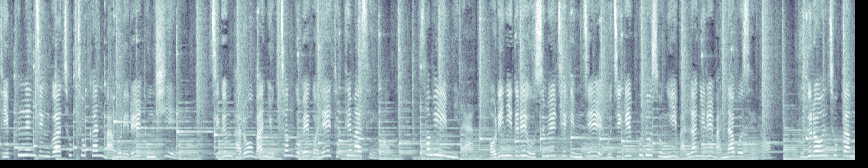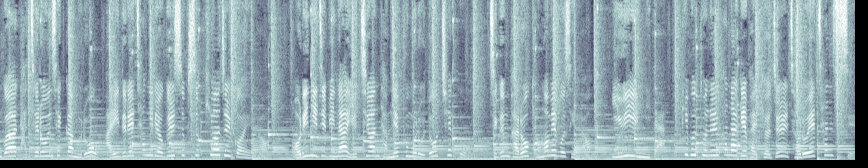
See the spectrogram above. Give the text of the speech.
딥 클렌징과 촉촉한 마무리를 동시에 지금 바로 16,900원에 득템하세요. 3위입니다. 어린이들의 웃음을 책임질 무지개 포도송이 말랑이를 만나보세요. 부드러운 촉감과 다채로운 색감으로 아이들의 창의력을 쑥쑥 키워줄 거예요. 어린이집이나 유치원 답례품으로도 최고. 지금 바로 경험해보세요. 2위입니다. 피부톤을 환하게 밝혀줄 절호의 찬스.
